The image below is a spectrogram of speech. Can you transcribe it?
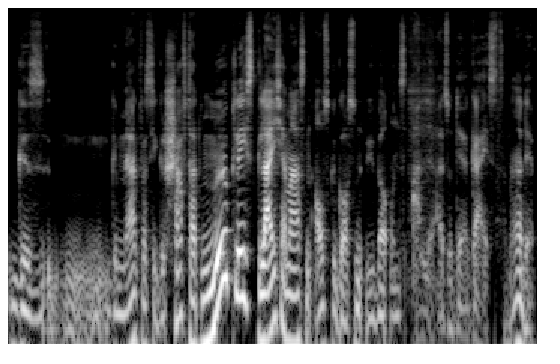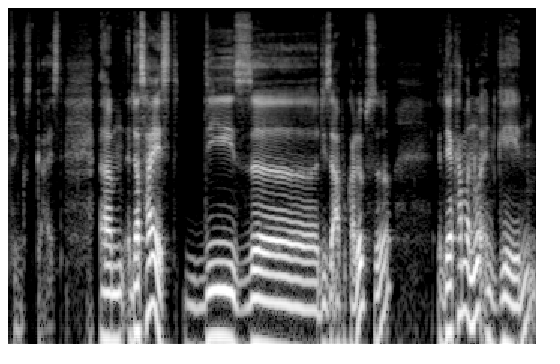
gemerkt, was sie geschafft hat, möglichst gleichermaßen ausgegossen über uns alle, also der Geist, ne, der Pfingstgeist. Ähm, das heißt, diese, diese Apokalypse, der kann man nur entgehen,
